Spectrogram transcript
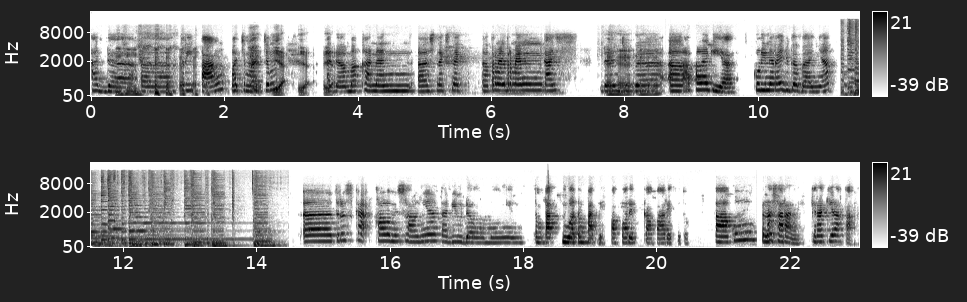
ada uh, tripang, macem-macem, yeah, yeah, yeah. ada makanan uh, snack-snack, uh, permen-permen guys, dan juga uh, apa lagi ya, kulinernya juga banyak. Uh, terus kak, kalau misalnya tadi udah ngomongin tempat dua tempat deh favorit favorit itu, aku penasaran nih, kira-kira kak,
